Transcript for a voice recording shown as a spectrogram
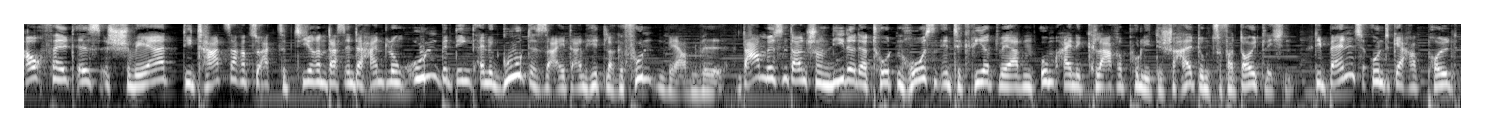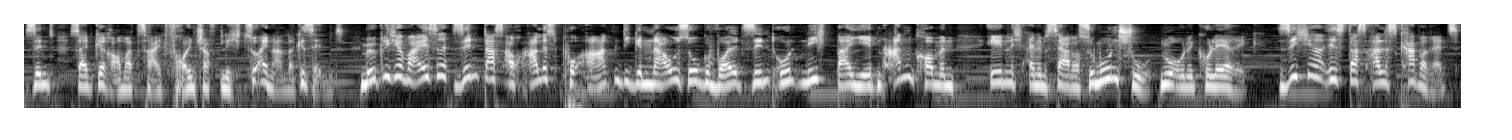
Auch fällt es schwer, die Tatsache zu akzeptieren, dass in der Handlung unbedingt eine gute Seite an Hitler gefunden werden will. Da müssen dann schon Lieder der Toten Hosen integriert werden, um eine klare politische Haltung zu verdeutlichen. Die Band und Gerhard Polt sind seit geraumer Zeit freundschaftlich zueinander gesinnt. Möglicherweise sind das auch alles Pointen, die genauso gewollt sind und nicht bei jedem ankommen, ähnlich einem Serdar Sumunchu, nur ohne Cholerik. Sicher ist das alles Kabarett,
